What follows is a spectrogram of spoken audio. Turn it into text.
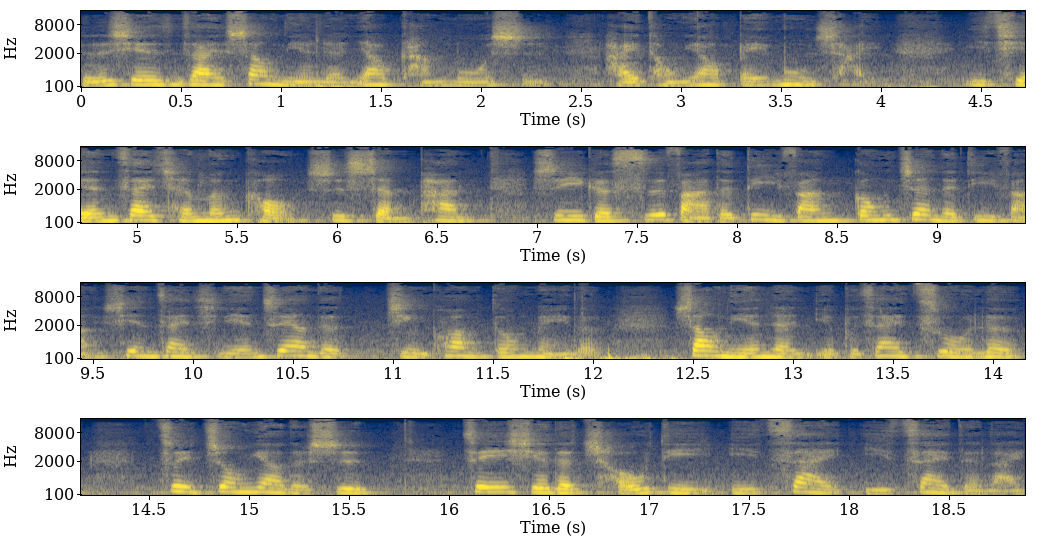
可是现在少年人要扛磨石，孩童要背木材。以前在城门口是审判，是一个司法的地方，公正的地方，现在连这样的景况都没了，少年人也不再作乐。最重要的是，这一些的仇敌一再一再的来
